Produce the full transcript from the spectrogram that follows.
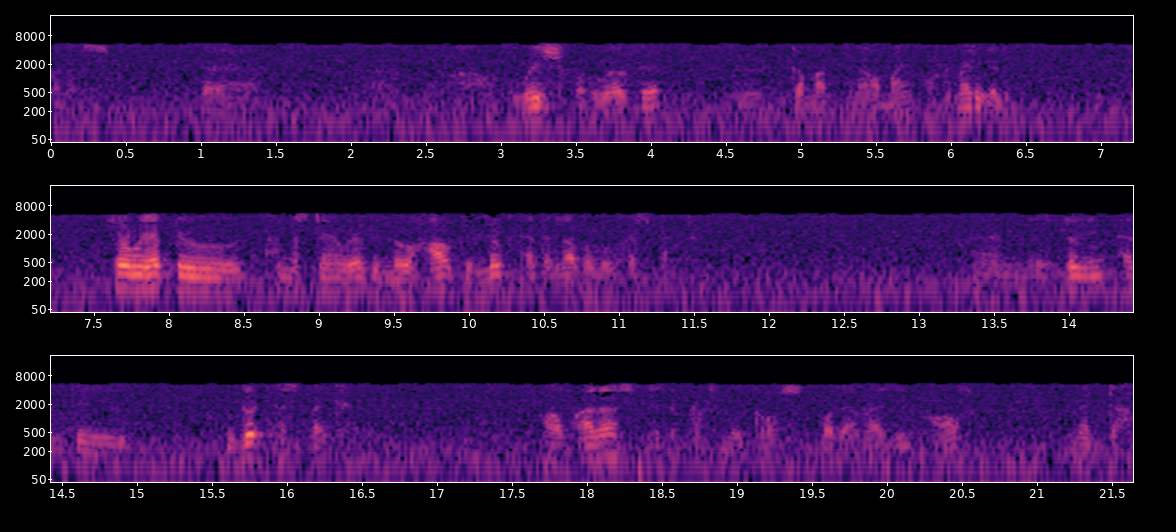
others. The, uh, the wish for the welfare will come up in our mind automatically. So we have to understand, we have to know how to look at the lovable aspect. And uh, looking at the good aspect of others is the proximate cause for the arising of metta.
